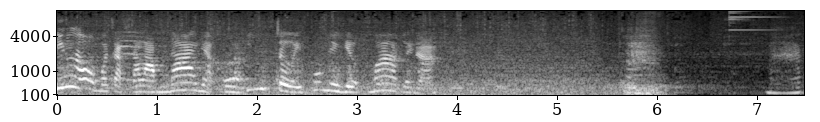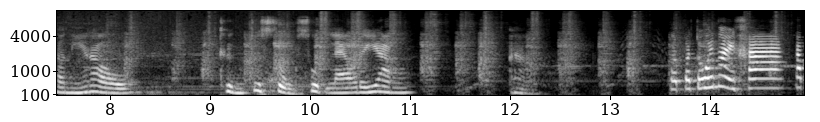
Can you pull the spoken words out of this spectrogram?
ยิ่งเราออกมาจากตะลำได้เนี่ยโอ้ยิ่งเจอพวกเนี้ยเยอะมากเลยนะ มาตอนนี้เรา ถึงจุดสูงสุดแล้วหรือยังอ้าวเปิดประตูให้หน่อยครับ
